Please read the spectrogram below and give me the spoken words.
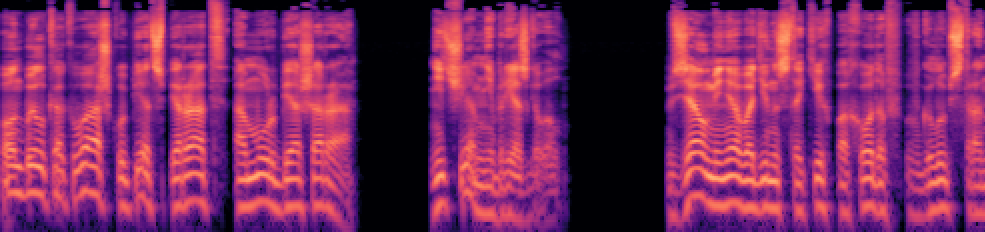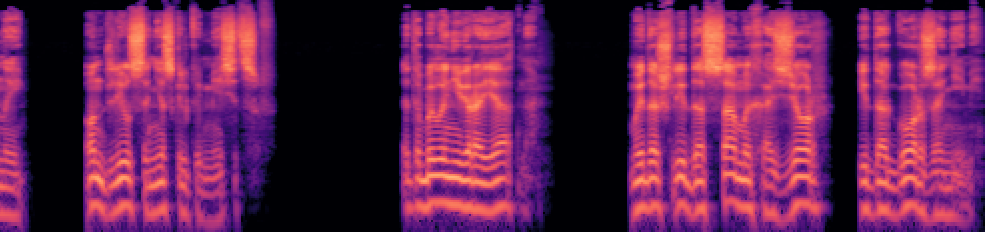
Он был как ваш купец-пират Амур Биашара. Ничем не брезговал. Взял меня в один из таких походов вглубь страны. Он длился несколько месяцев. Это было невероятно. Мы дошли до самых озер и до гор за ними.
